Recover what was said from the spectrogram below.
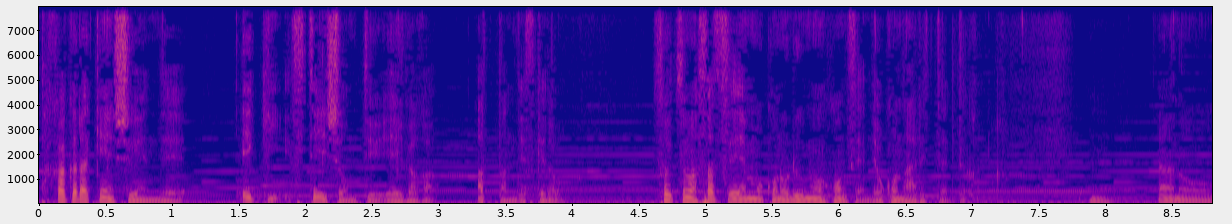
高倉健主演で、駅ステーションっていう映画があったんですけど、そいつの撮影もこのルーム本線で行われてたりとか、うん、あの、もう、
